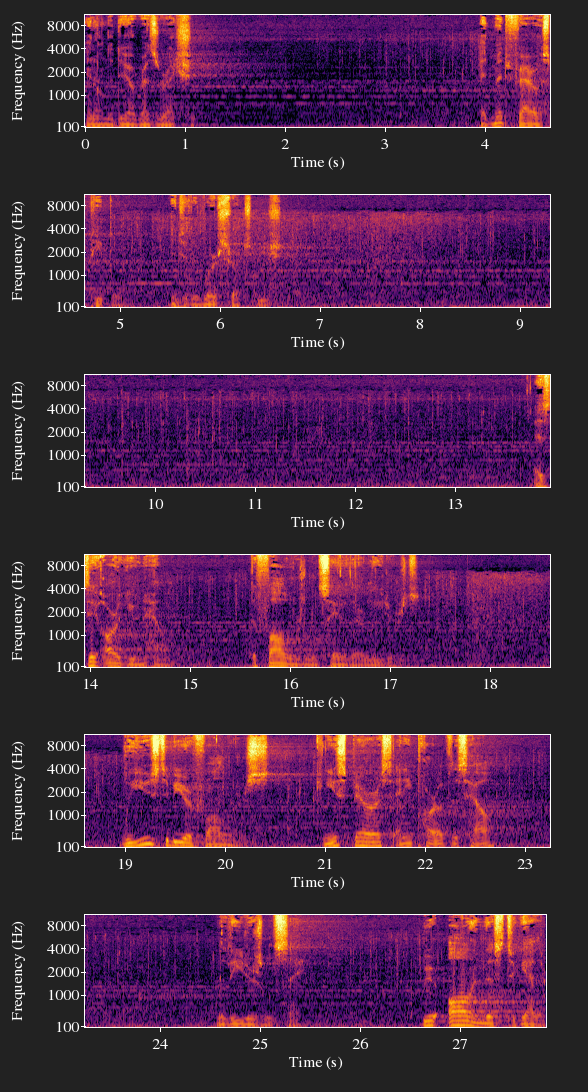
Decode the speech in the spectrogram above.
and on the day of resurrection. Admit Pharaoh's people into the worst retribution. As they argue in hell, the followers will say to their leaders, We used to be your followers. Can you spare us any part of this hell? The leaders will say, We're all in this together.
